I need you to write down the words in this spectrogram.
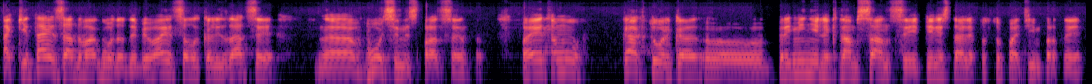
А Китай за два года добивается локализации 80%. Э, Поэтому как только э, применили к нам санкции и перестали поступать импортные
